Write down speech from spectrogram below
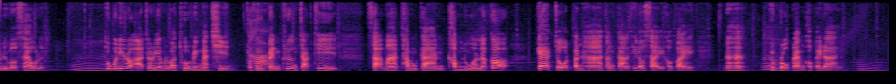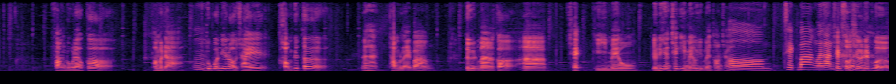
universal เลย อืม ทุกวันนี้เราอาจจะเรียกมันว่า Turing Machine ก็คือค่ะเป็นเครื่องจักรที่สามารถทำการคำนวณแล้วก็แก้โจทย์ปัญหาต่างๆ ที่เราใส่เข้าไปนะฮะคือโปรแกรมเข้าไปได้ อืม ฟังดูแล้วก็ธรรมดา อืม ทุกวันนี้เราใช้คอมพิวเตอร์นะฮะทำอะไรบ้าง ตื่นมาก็อ่าเช็คอีเมล เดี๋ยวนี้ยังเช็คอีเมลอยู่ไหมตอนเช้า เออเช็คบ้างแล้วกันเช็คโซเชียลเน็ตเวิร์ก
